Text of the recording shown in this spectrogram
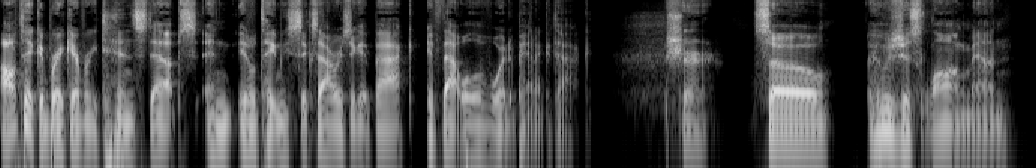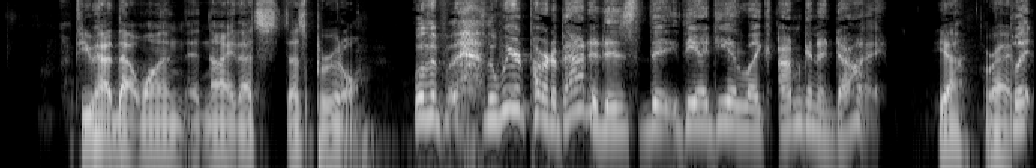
I'll take a break every 10 steps and it'll take me six hours to get back if that will avoid a panic attack. Sure. So it was just long, man. If you had that one at night, that's that's brutal. Well, the the weird part about it is the the idea like I'm going to die. Yeah, right. But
